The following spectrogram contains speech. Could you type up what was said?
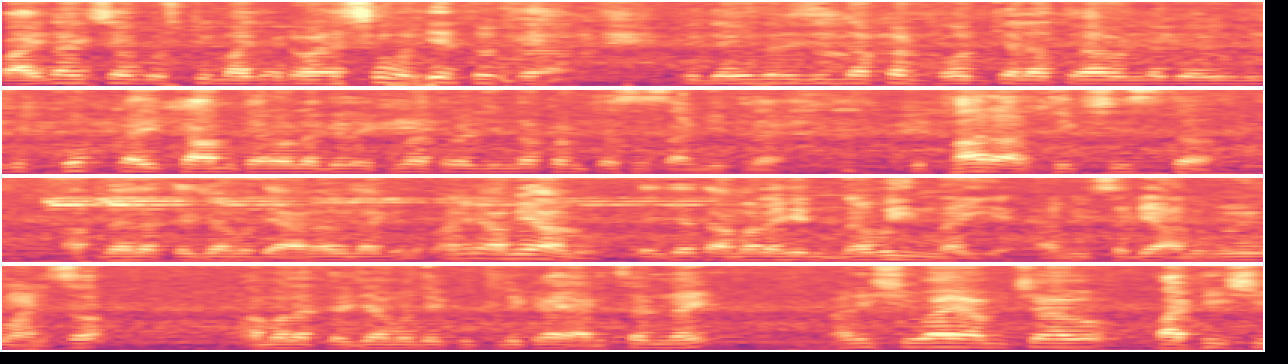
फायनान्शियल गोष्टी माझ्या डोळ्यासमोर येत होत्या. मी देवेंद्रजींना पण फोन केला. तेव्हा म्हणलं देवेंद्रजी खूप काही काम करावं लागेल. एकनाथरावजींना पण तसं सांगितलं की फार आर्थिक शिस्त आपल्याला त्याच्यामध्ये आणावी लागेल आणि आम्ही आणू. त्याच्यात आम्हाला हे नवीन नाही आहे आम्ही सगळे अनुभवी माणसं. आम्हाला त्याच्यामध्ये कुठली काही अडचण नाही. आणि शिवाय आमच्या पाठीशी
